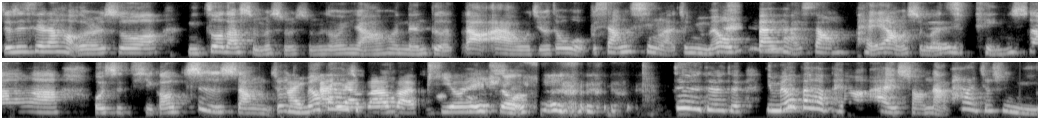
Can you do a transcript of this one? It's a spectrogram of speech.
就是现在好多人说你做到什么什么什么东西，然后能得到爱，我觉得我不相信了。就你没有办法像 培养什么情商啊，或是提高智商，就你没有办法。爸爸 PUA 手册。对对对，你没有办法培养爱上，哪怕就是你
